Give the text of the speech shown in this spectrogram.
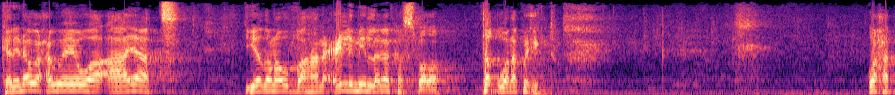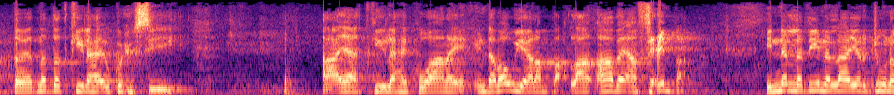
kanina waxa weeye waa aayaad iyaduna u baahan cilmi in laga kasbado taqwana ku xigto. Waxa dabeedna dadkii ilaahay ku xigsiiyey aayaadkii ilaahay kuwaanay indhaba u yeelanba aabay anficinba ina aladiina laa yarjuuna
